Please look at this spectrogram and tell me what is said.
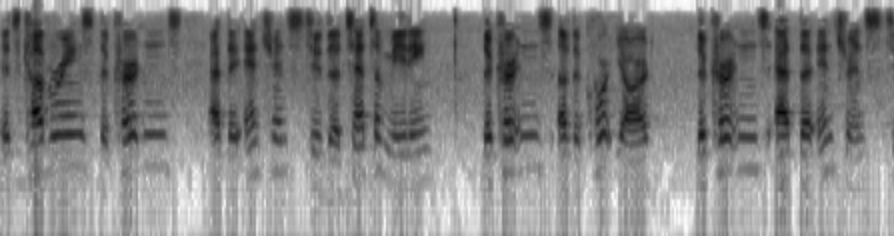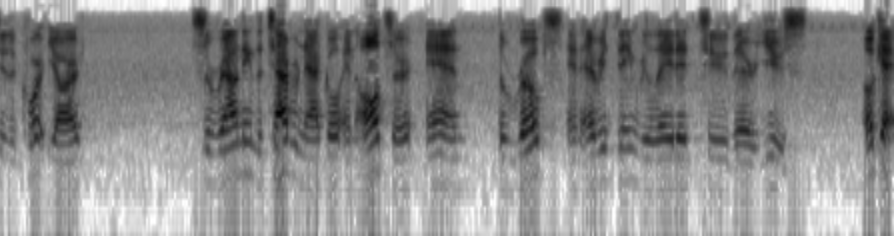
its coverings, the curtains at the entrance to the tent of meeting, the curtains of the courtyard, the curtains at the entrance to the courtyard, surrounding the tabernacle and altar, and the ropes and everything related to their use. Okay,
